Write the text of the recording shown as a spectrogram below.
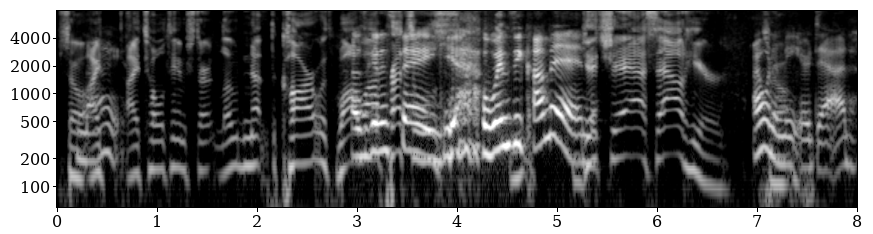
So Nice. I, I told him start loading up the car with i was gonna pretzels. say yeah when's he coming Get your ass out here. i want to So, meet your dad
